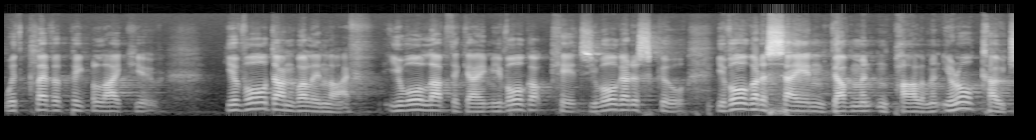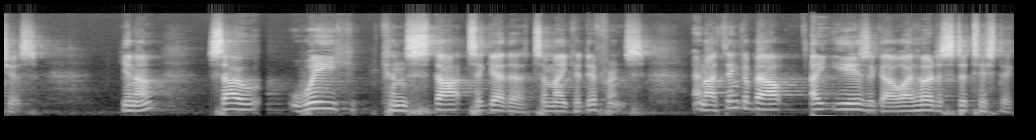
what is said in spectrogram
with clever people like you. You've all done well in life. You all love the game. You've all got kids. You all go to school. You've all got a say in government and parliament. You're all coaches, you know? So we can start together to make a difference. And I think about eight years ago, I heard a statistic,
